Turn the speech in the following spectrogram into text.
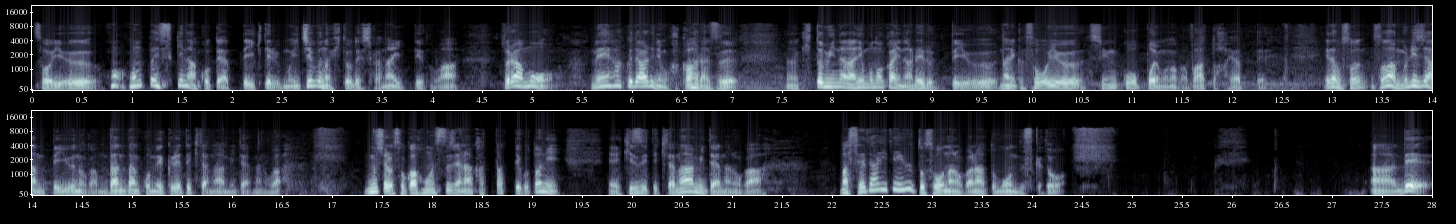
そういう、ほ本当に好きなことやって生きてる、もう一部の人でしかないっていうのは、それはもう、明白であるにもかかわらず、きっとみんな何者かになれるっていう、何かそういう信仰っぽいものがバーッと流行って、え、でもそ、そんな無理じゃんっていうのがだんだんこうめくれてきたな、みたいなのが、むしろそこは本質じゃなかったっていうことに、えー気づいてきたな、みたいなのが、まあ世代で言うとそうなのかなと思うんですけど、あーで、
